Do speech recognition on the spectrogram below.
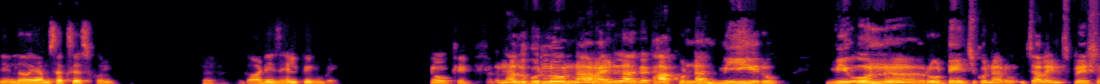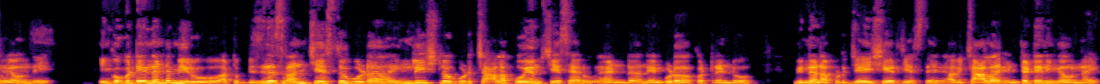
దీనిలో I'm successful. God is helping me. Okay. నలుగురిలో నారాయణ లాగా కాకుండా మీరు మీ ఓన్ రూట్ ఎంచుకున్నారు. చాలా ఇన్స్పిరేషనల్గా ఉంది. ఇంకొకటి ఏంటంటే మీరు అటు బిజినెస్ రన్ చేస్తూ కూడా ఇంగ్లీష్లో కూడా చాలా పోయమ్స్ చేశారు. అండ్ నేను కూడా ఒక ట్రెండ్ విన్నాను అప్పుడు జై షేర్ చేస్తే. అవి చాలా ఎంటర్టైనింగ్గా ఉన్నాయి.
